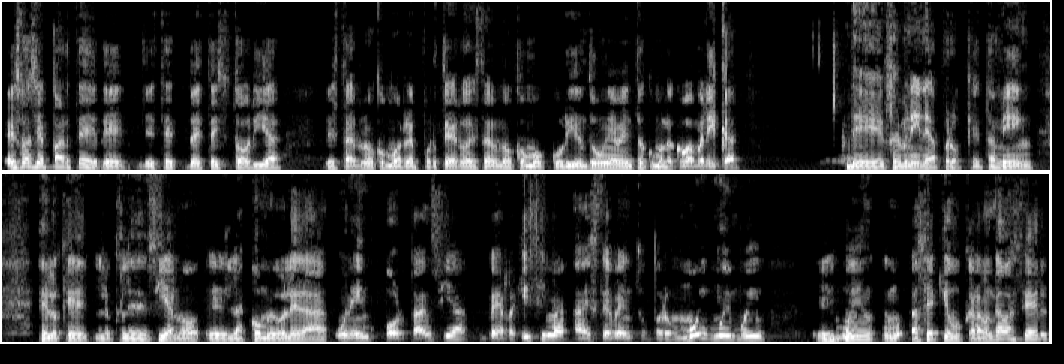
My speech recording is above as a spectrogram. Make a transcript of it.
eso hacía parte de, de, este- de esta historia de estar uno como reportero, de estar uno como cubriendo un evento como la Copa América de femenina, pero que también es lo que, lo que le decía, ¿no? Eh, la Comebol le da una importancia berraquísima a este evento, pero muy, muy, muy, eh, muy, así que Bucaramanga va a ser,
